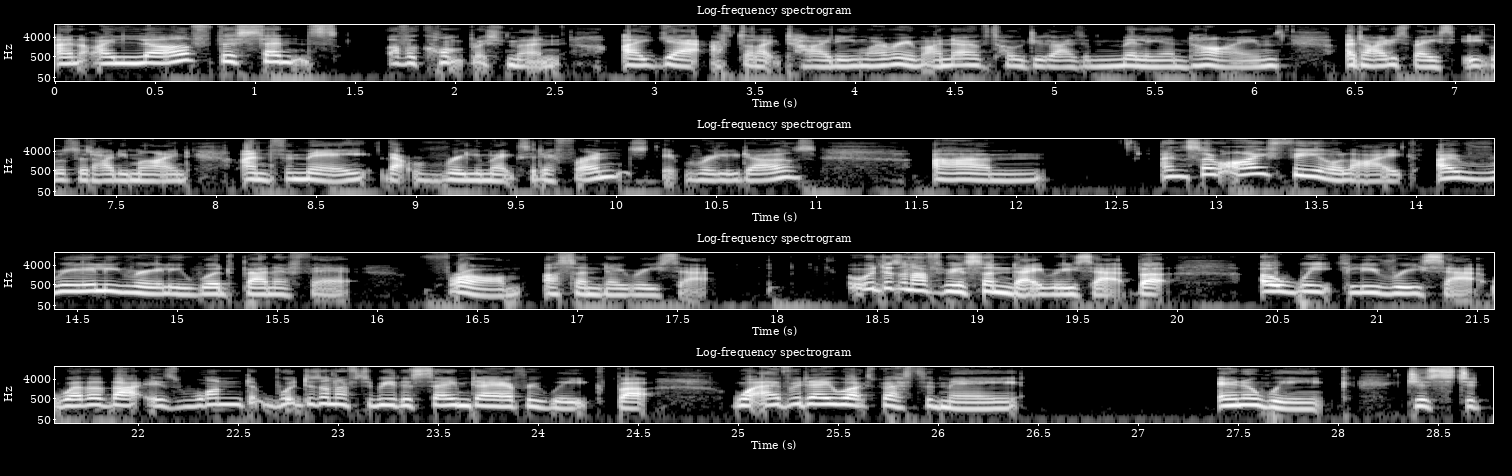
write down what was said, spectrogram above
and I love the sense of accomplishment I get after like tidying my room. I know I've told you guys a million times a tidy space equals a tidy mind. And for me, that really makes a difference. It really does. Um, and so I feel like I really, really would benefit from a Sunday reset. it doesn't have to be a Sunday reset, but a weekly reset. Whether that is one, it doesn't have to be the same day every week, but whatever day works best for me in a week, just to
